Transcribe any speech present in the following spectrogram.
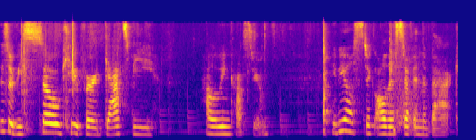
This would be so cute for a Gatsby Halloween costume. Maybe I'll stick all this stuff in the back.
